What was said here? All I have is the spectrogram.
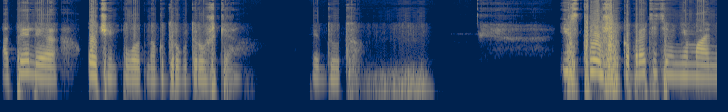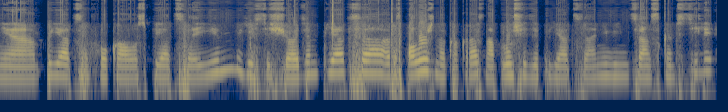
отели очень плотно друг к дружке идут. Из трешек, обратите внимание, пьяца Фокаус, пьяца Ин, есть еще один пьяца, расположенный как раз на площади пьяца. Они в венецианском стиле,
